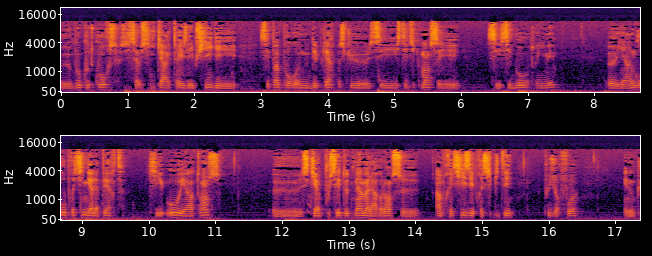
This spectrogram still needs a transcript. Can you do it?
beaucoup de courses, c'est ça aussi qui caractérise Leipzig et c'est pas pour nous déplaire parce que c'est esthétiquement c'est c'est beau, entre guillemets. Euh, il y a un gros pressing à la perte qui est haut et intense, euh, ce qui a poussé Tottenham à la relance euh, imprécise et précipitée plusieurs fois. Et donc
